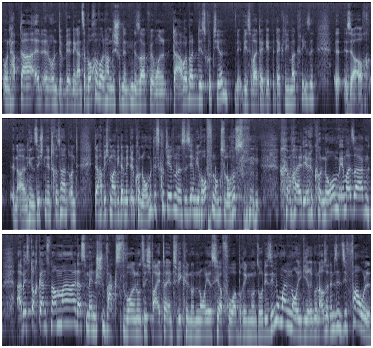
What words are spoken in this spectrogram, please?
und habe da, äh, und eine ganze Woche wollen, haben die Studenten gesagt, wir wollen darüber diskutieren, wie es weitergeht mit der Klimakrise. Äh, ist ja auch in allen Hinsichten interessant. Und da habe ich mal wieder mit Ökonomen diskutiert und es ist irgendwie hoffnungslos, weil die Ökonomen immer sagen, aber ist doch ganz normal, dass Menschen wachsen wollen und sich weiterentwickeln und Neues hervorbringen und so. Die sind nun mal neugierig und außerdem sind sie faul.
